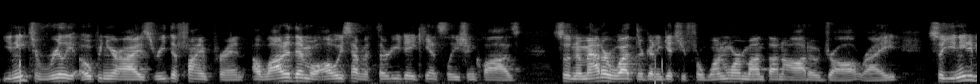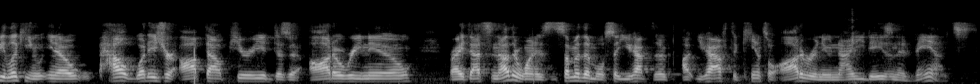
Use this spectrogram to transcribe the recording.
you need to really open your eyes, read the fine print. A lot of them will always have a 30 day cancellation clause. So no matter what, they're going to get you for one more month on auto draw, right? So you need to be looking, you know, how what is your opt out period? Does it auto renew? Right? That's another one. Is some of them will say you have to uh, you have to cancel auto renew 90 days in advance.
